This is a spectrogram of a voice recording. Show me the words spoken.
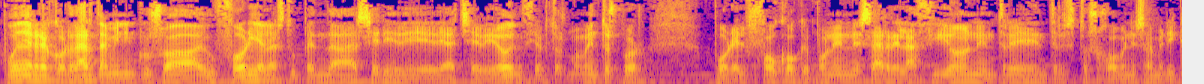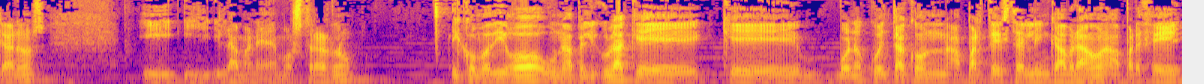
Puede recordar también incluso a Euforia, la estupenda serie de, de HBO en ciertos momentos por, por el foco que ponen esa relación entre, entre estos jóvenes americanos y, y, y la manera de mostrarlo. Y como digo, una película que, que, bueno, cuenta con, aparte de Sterling. Brown, aparece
